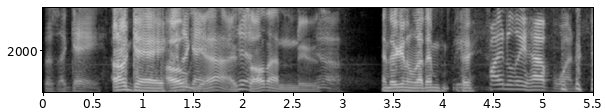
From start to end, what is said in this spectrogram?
There's a gay. A gay. Oh, Okay. yeah. I Yeah. saw that in the news. Yeah, And they're gonna let him. we they're- finally have one.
